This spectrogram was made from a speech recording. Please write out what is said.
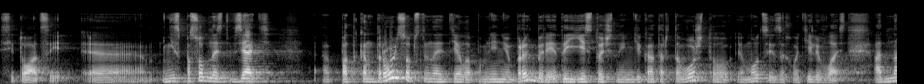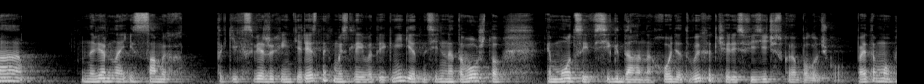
ситуации. Э, неспособность взять э, под контроль собственное тело, по мнению Брэдбери, это и есть точный индикатор того, что эмоции захватили власть. Одна, наверное, из самых таких свежих и интересных мыслей в этой книге относительно того, что эмоции всегда находят выход через физическую оболочку. Поэтому,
